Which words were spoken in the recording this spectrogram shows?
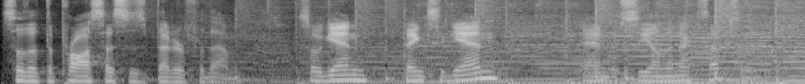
so that the process is better for them. So again, thanks again, and we'll see you on the next episode.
